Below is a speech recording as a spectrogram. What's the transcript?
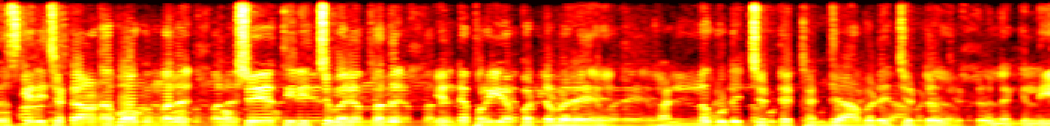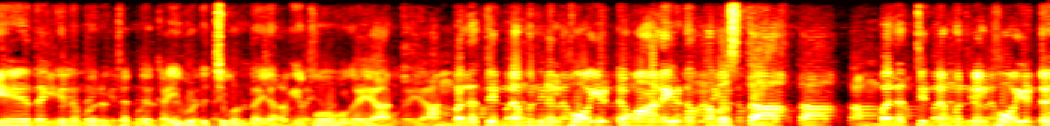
നിസ്കരിച്ചിട്ടാണ് പോകുന്നത് പക്ഷേ തിരിച്ചു വരുന്നത് എന്റെ പ്രിയപ്പെട്ടവരെ കല്ല് കുടിച്ചിട്ട് കഞ്ചാവ് അടിച്ചിട്ട് അല്ലെങ്കിൽ ഏതെങ്കിലും ഒരുത്തന്റെ കൈ പിടിച്ചുകൊണ്ട് ഇറങ്ങി പോവുകയാണ് അമ്പലത്തിന്റെ മുന്നിൽ പോയിട്ട് മാലയിടുന്ന അവസ്ഥ അമ്പലത്തിന്റെ മുന്നിൽ പോയിട്ട്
